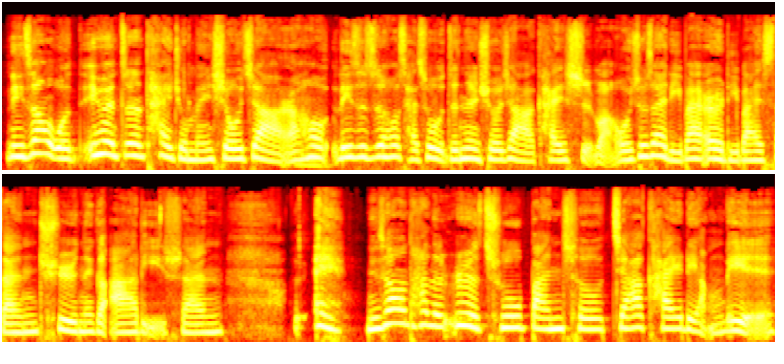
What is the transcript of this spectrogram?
你知道我因为真的太久没休假，然后离职之后才是我真正休假的开始嘛。我就在礼拜二、礼拜三去那个阿里山。哎，你知道他的日出班车加开两列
